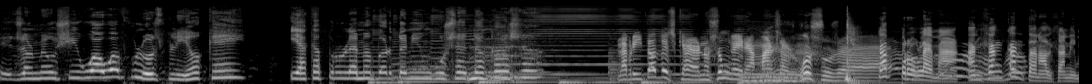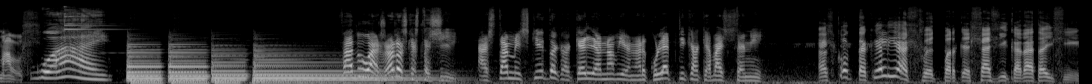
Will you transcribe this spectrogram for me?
és el meu chihuahua Flusfli, ok? Hi ha cap problema per tenir un gosset a casa? La veritat és que no són gaire mans els gossos. Eh... Cap problema, ens encanten els animals. Guai! Fa dues hores que està així. Està més quieta que aquella nòvia narcolèptica que vaig tenir. Escolta, què li has fet perquè s'hagi quedat així?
